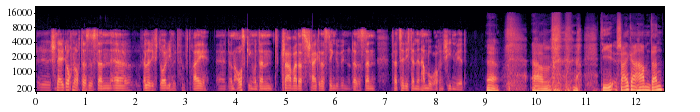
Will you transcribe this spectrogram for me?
äh, schnell doch noch, dass es dann äh, relativ deutlich mit 5-3 äh, dann ausging und dann klar war, dass Schalke das Ding gewinnt und dass es dann tatsächlich dann in Hamburg auch entschieden wird. Ja. Ähm, die Schalker haben dann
